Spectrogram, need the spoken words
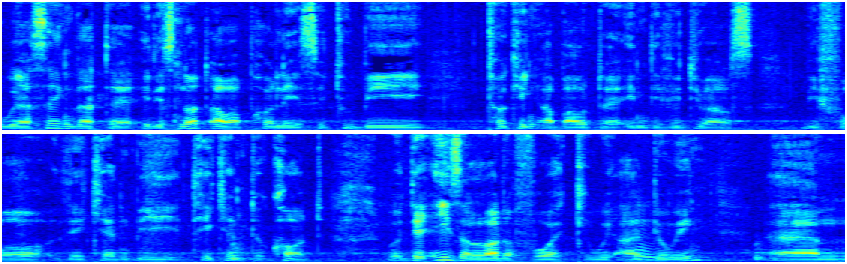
we are saying that it is not our policy to be talking about individuals before they can be taken to court. There is a lot of work we are mm. doing, um,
